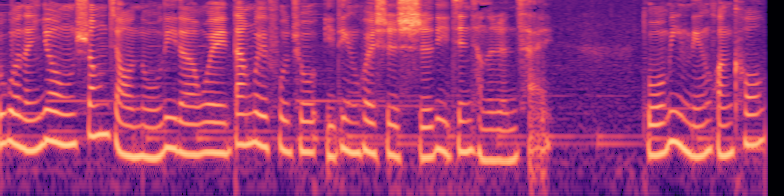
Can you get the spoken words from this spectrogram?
如果能用双脚努力的为单位付出，一定会是实力坚强的人才。夺命连环扣，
